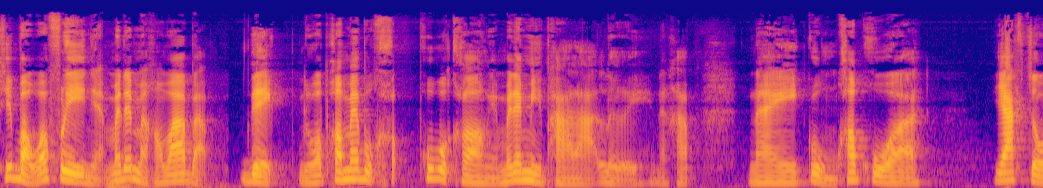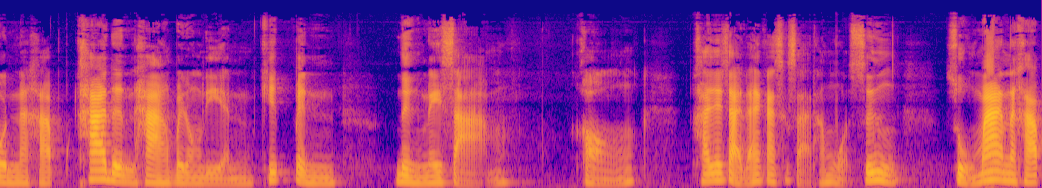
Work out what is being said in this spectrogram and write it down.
ที่บอกว่าฟรีเนี่ยไม่ได้หมายความว่าแบบเด็ก หรือว่าพ่อแม่ผู้ปกครองเนี่ยไม่ได้มีภาระเลยนะครับ ในกลุ่มครอบครัวยากจนนะครับ ค่าเดินทางไปโรงเรียนคิดเป็นหนึ่งในสามของค่าใช้จ่ายด้านการศึกษาทั้งหมด ซึ่งสูงมากนะครับ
